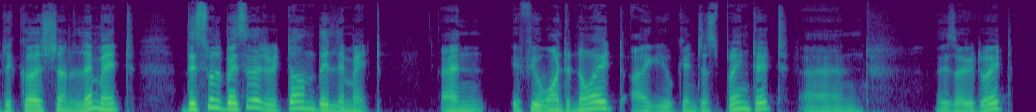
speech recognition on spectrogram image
recursion limit, this will basically return the limit. And if you want to know it, uh, you can just print it and this is how you do it.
